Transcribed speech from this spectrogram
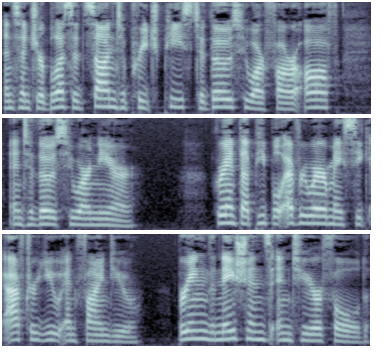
and sent your blessed Son to preach peace to those who are far off and to those who are near. Grant that people everywhere may seek after you and find you. Bring the nations into your fold.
